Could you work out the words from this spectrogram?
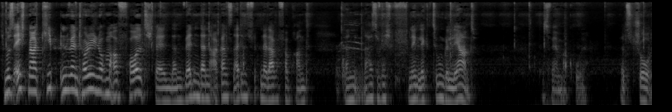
Ich muss echt mal Keep Inventory nochmal auf False stellen. Dann werden deine ganzen Items in der Lava verbrannt. Dann hast du vielleicht eine Lektion gelernt. Das wäre mal cool. Als Troll.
